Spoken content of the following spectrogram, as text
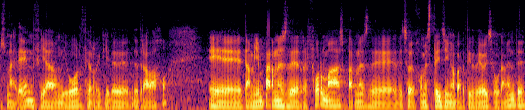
es una herencia, un divorcio, requiere de, de trabajo. Eh, también partners de reformas, partners de, de hecho de home staging a partir de hoy seguramente,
